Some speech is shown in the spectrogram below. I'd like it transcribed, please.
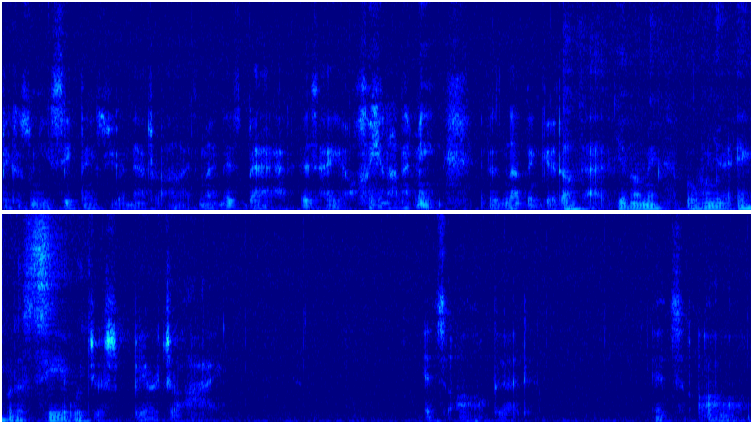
Because when you see things through your natural eyes, man, it's bad. It's hell. You know what I mean? There's nothing good of that. You know what I mean? But when you're able to see it with your spiritual eye, it's all good. It's all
